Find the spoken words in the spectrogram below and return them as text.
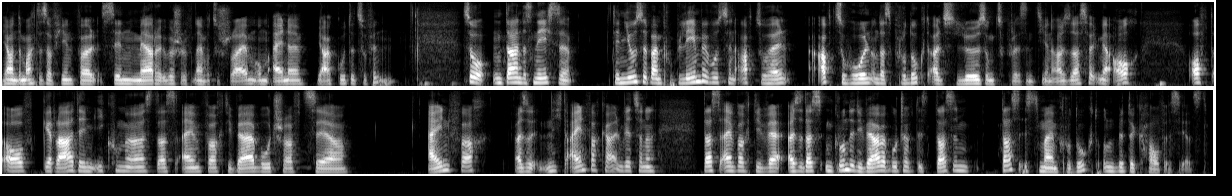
Ja, und da macht es auf jeden Fall Sinn, mehrere Überschriften einfach zu schreiben, um eine, ja, gute zu finden. So, und dann das nächste. Den User beim Problembewusstsein abzuholen, abzuholen und das Produkt als Lösung zu präsentieren. Also das fällt mir auch oft auf, gerade im E-Commerce, dass einfach die Werbebotschaft sehr einfach, also nicht einfach gehalten wird, sondern dass einfach die, also dass im Grunde die Werbebotschaft ist, das, im, das ist mein Produkt und bitte kauf es jetzt.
